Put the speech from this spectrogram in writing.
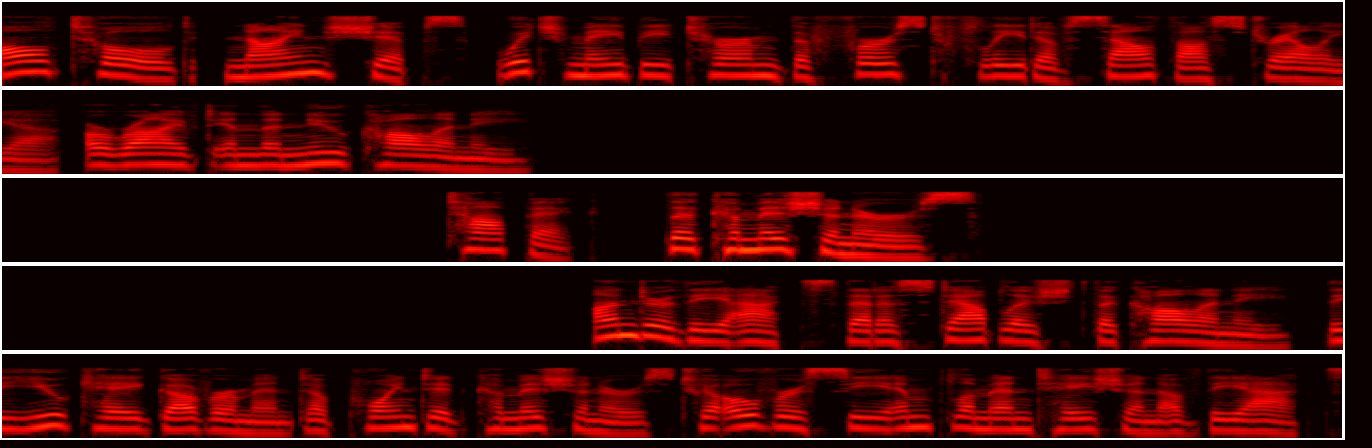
All told, nine ships, which may be termed the first fleet of South Australia, arrived in the new colony. The Commissioners Under the acts that established the colony, the UK government appointed commissioners to oversee implementation of the acts,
